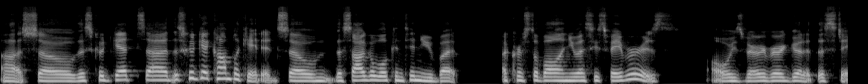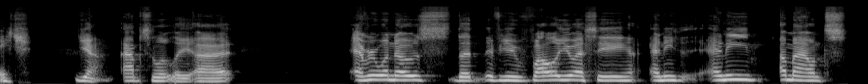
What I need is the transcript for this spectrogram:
Uh, so this could get uh, this could get complicated. So the saga will continue, but a crystal ball in USC's favor is always very, very good at this stage. Yeah, absolutely. Uh, everyone knows that if you follow USC, any any amounts,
